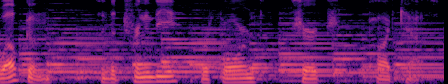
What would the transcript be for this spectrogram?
Welcome to the Trinity Reformed Church podcast.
